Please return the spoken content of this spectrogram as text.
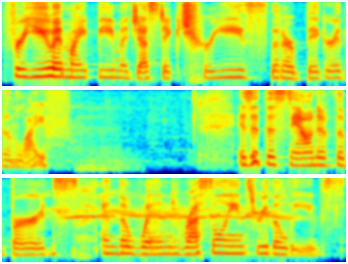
For you, it might be majestic trees that are bigger than life. Is it the sound of the birds and the wind rustling through the leaves?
